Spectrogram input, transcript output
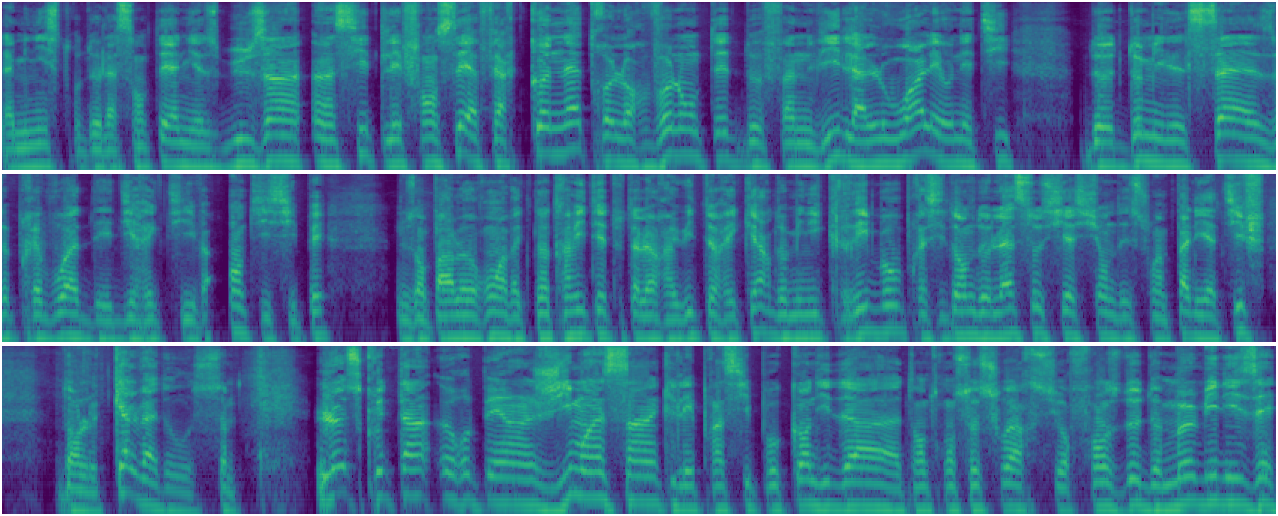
La ministre de la Santé, Agnès Buzyn, incite les Français à faire connaître leur volonté de fin de vie. La loi Leonetti de 2016 prévoit des directives anticipées. Nous en parlerons avec notre invité tout à l'heure à 8h15, Dominique Ribaud, président de l'Association des soins palliatifs dans le Calvados. Le scrutin européen J-5, les principaux candidats tenteront ce soir sur France 2 de mobiliser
